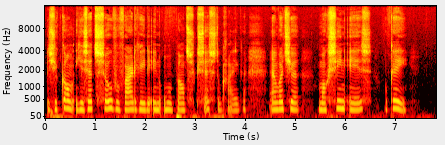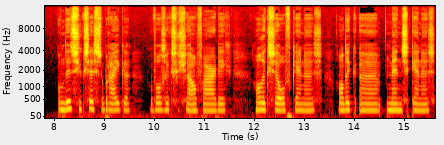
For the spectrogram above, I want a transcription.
Dus je kan, je zet zoveel vaardigheden in om een bepaald succes te bereiken. En wat je mag zien is, oké, om dit succes te bereiken was ik sociaal vaardig, had ik zelfkennis, had ik uh, menskennis.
